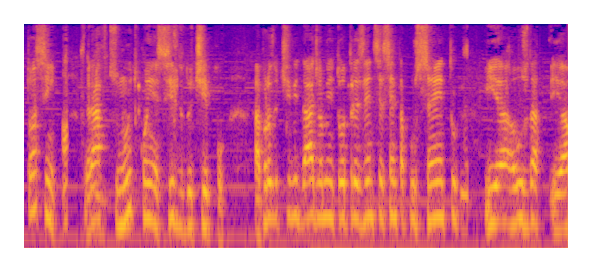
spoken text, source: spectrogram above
Então, assim, gráficos muito conhecidos do tipo A produtividade aumentou 360% e a, uso da, e a,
